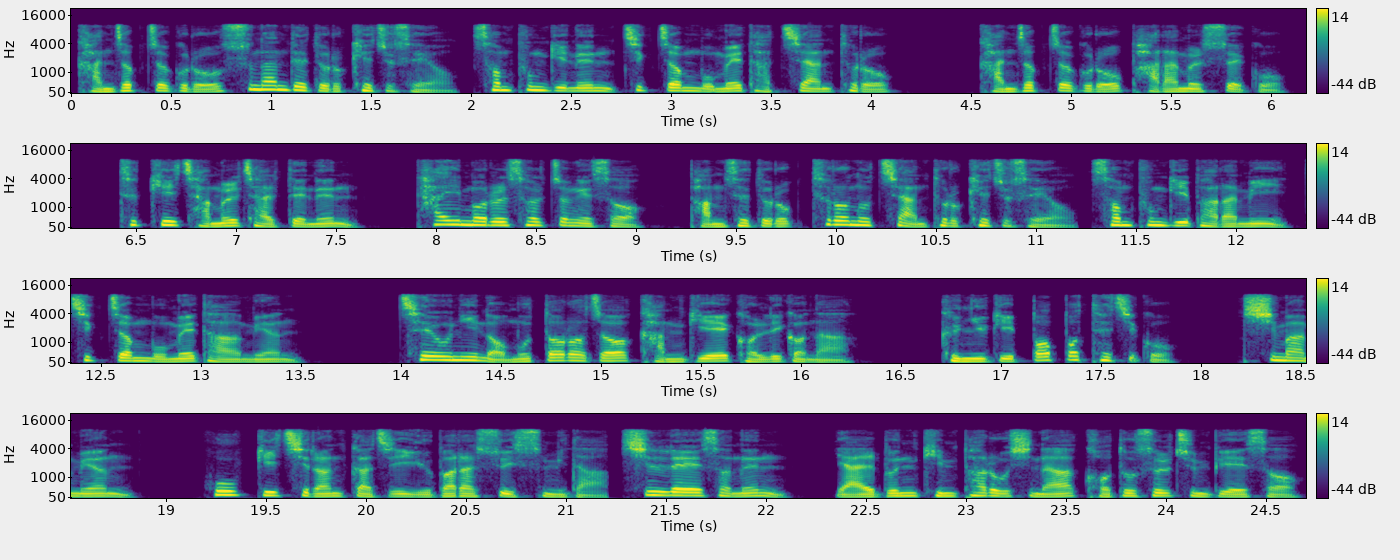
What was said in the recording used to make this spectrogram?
간접적으로 순환되도록 해주세요. 선풍기는 직접 몸에 닿지 않도록 간접적으로 바람을 쐬고 특히 잠을 잘 때는 타이머를 설정해서 밤새도록 틀어놓지 않도록 해주세요. 선풍기 바람이 직접 몸에 닿으면 체온이 너무 떨어져 감기에 걸리거나 근육이 뻣뻣해지고 심하면 호흡기 질환까지 유발할 수 있습니다. 실내에서는 얇은 긴팔 옷이나 겉옷을 준비해서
